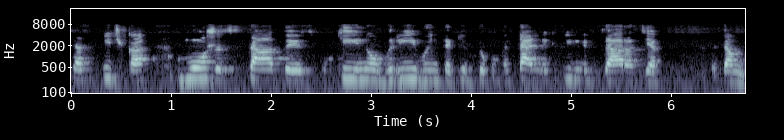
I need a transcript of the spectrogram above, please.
ця стрічка може стати спокійно в рівень таких документальних фільмів зараз, як там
